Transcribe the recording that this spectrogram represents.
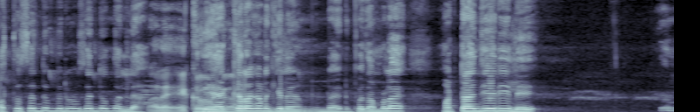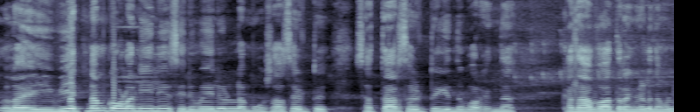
പത്ത് സെന്റും ഇരുപത് സെന്റും ഒന്നല്ല ഏക്കറ കണക്കിൽ ഉണ്ടായിരുന്നു ഇപ്പോൾ നമ്മളെ മട്ടാഞ്ചേരിയിൽ നമ്മളെ ഈ വിയറ്റ്നാം കോളനിയിൽ സിനിമയിലുള്ള മൂസ സേട്ട് സത്താർ സേട്ട് എന്ന് പറയുന്ന കഥാപാത്രങ്ങൾ നമ്മൾ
